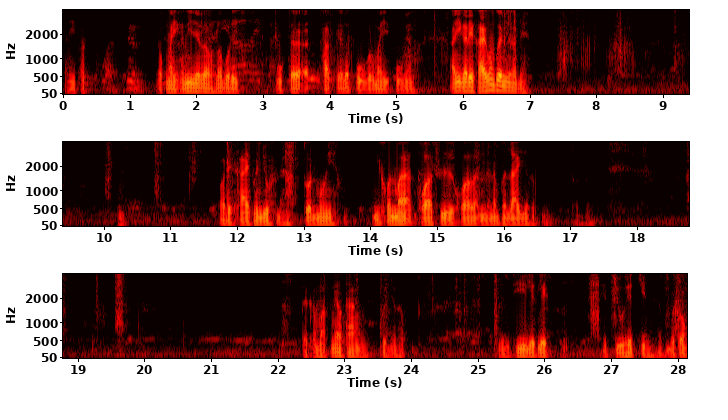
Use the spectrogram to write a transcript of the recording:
อันนี้พักดอกไม้ก็มีได้เราเราบริปลูกแต่ผักแต่เราปลูกดอกไม้ปลูกยัง อันนี้ก็ได้ขายของเพื่อนอยู่ครับนี่ ก็ได้ขายเพื่อนอยู่นะครับต้นมุมีมีคนมากขอซื้อขอน้ำเพื่อนหลายอยู่ครับต้นไม้แต่ก็มักแนวทางเพื่อนอยู่ครับ พื้นที่เล็กๆเห็ดอยู่เห็ดกินครับไม่ต้อง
